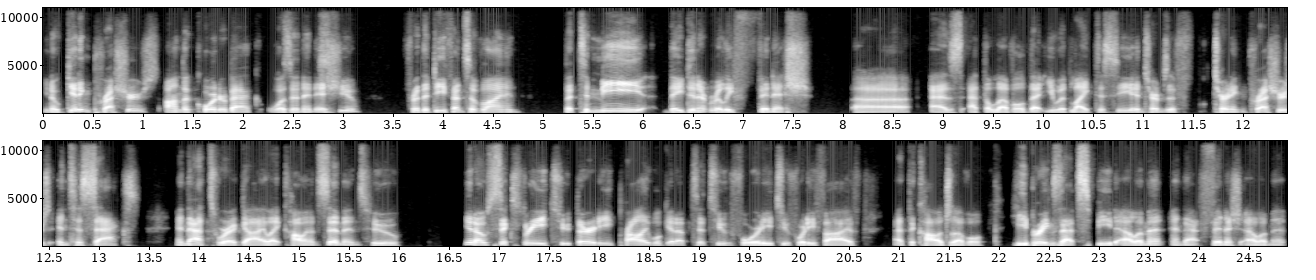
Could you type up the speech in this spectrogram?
you know, getting pressures on the quarterback wasn't an issue for the defensive line. But to me, they didn't really finish uh, as at the level that you would like to see in terms of turning pressures into sacks. And that's where a guy like Colin Simmons, who, you know, 6'3, 230, probably will get up to 240, 245 at the college level. He brings that speed element and that finish element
